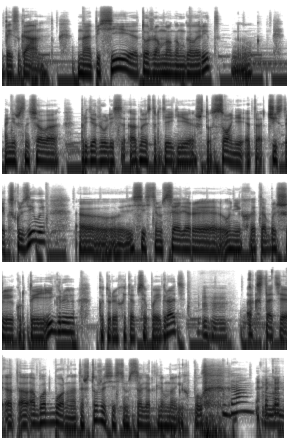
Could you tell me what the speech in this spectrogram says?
Days Gone на PC, тоже о многом говорит, ну, они же сначала придерживались одной стратегии, что Sony это чисто эксклюзивы, э, у них это большие крутые игры, в которые хотят все поиграть. Угу. А, кстати, а, а Bloodborne это же тоже систем-селлер для многих был. Да. Ну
